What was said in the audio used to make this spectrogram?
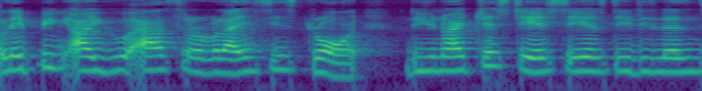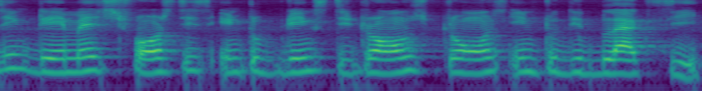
clipping a U.S. surveillance drone. The United States says the relenting damage forces into brings the drones drones into the Black Sea.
